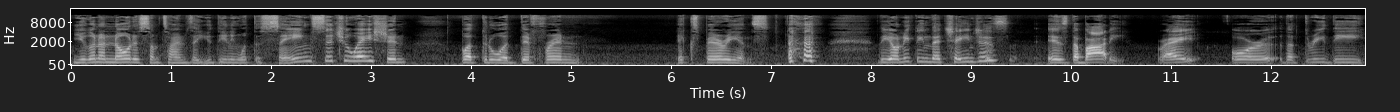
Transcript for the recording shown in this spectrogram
You're going to notice sometimes that you're dealing with the same situation, but through a different experience. the only thing that changes is the body, right? Or the 3D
